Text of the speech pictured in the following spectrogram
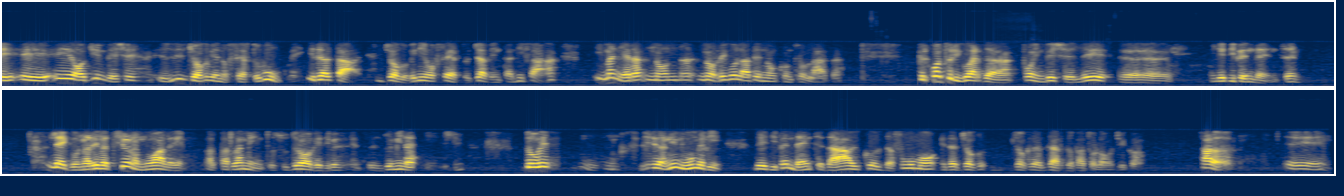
e, e, e, oggi invece il gioco viene offerto ovunque. In realtà il gioco veniva offerto già vent'anni fa in maniera non, non, regolata e non controllata. Per quanto riguarda poi invece le, eh, le dipendenze, leggo una relazione annuale al Parlamento su droghe e dipendenze del 2015 dove mm, si danno i numeri delle dipendenze da alcol, da fumo e da gioco, gioco d'azzardo patologico. Allora, eh,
